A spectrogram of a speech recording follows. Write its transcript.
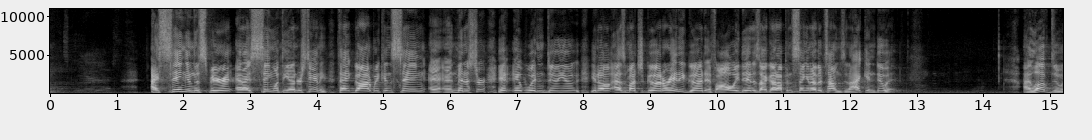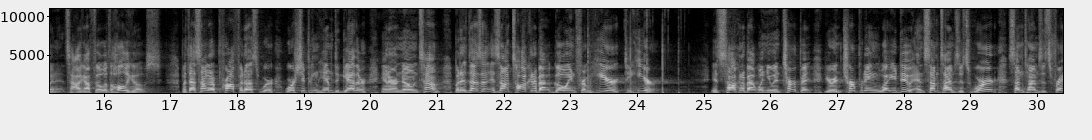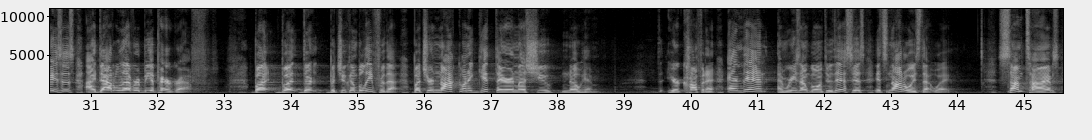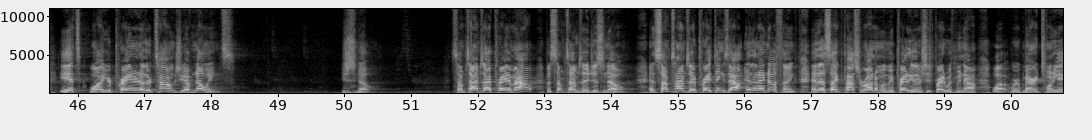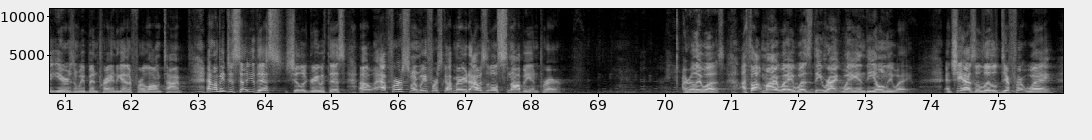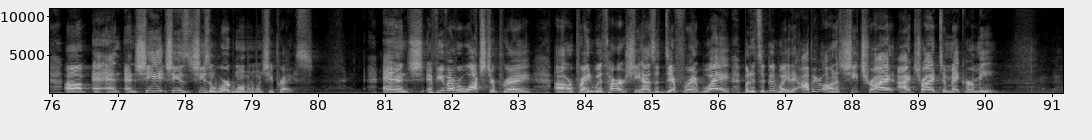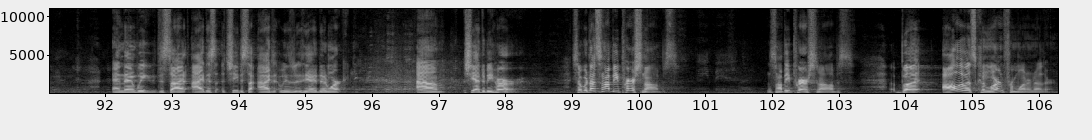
I sing in the spirit and I sing with the understanding. Thank God we can sing and, minister. It, it wouldn't do you, you know, as much good or any good if all we did is I got up and sang in other tongues, and I can do it. I love doing it. It's how I got filled with the Holy Ghost. But that's not going to profit us. We're worshiping Him together in our known tongue. But it doesn't, it's not talking about going from here to here. It's talking about when you interpret, you're interpreting what you do. And sometimes it's word, sometimes it's phrases. I doubt it'll ever be a paragraph. But, but, there, but you can believe for that. But you're not going to get there unless you know Him. You're confident. And then, and the reason I'm going through this is it's not always that way. Sometimes it's while you're praying in other tongues, you have knowings. You just know. Sometimes I pray them out, but sometimes I just know. And sometimes I pray things out and then I know things. And that's like Pastor Rhonda when we pray together. She's prayed with me now. Well, we're married 28 years and we've been praying together for a long time. And let me just tell you this. She'll agree with this. Uh, at first, when we first got married, I was a little snobby in prayer. I really was. I thought my way was the right way and the only way and she has a little different way. Um, and and she, she's, she's a word woman when she prays. And if you've ever watched her pray uh, or prayed with her, she has a different way, but it's a good way. I'll be real honest, she tried, I tried to make her me. And then we decided, I just, she decided, I, yeah, it didn't work. Um, she had to be her. So let's not be prayer snobs. Amen. Let's not be prayer snobs. But all of us can learn from one another,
